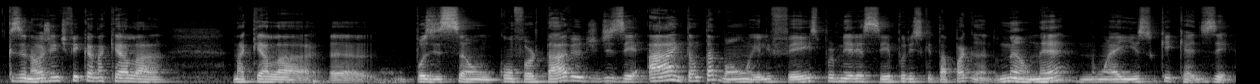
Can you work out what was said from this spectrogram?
Porque senão a gente fica naquela naquela uh, posição confortável de dizer: ah, então tá bom, ele fez por merecer, por isso que está pagando. Não, né? Não é isso que quer dizer.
